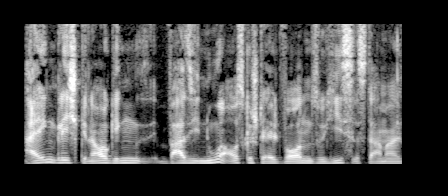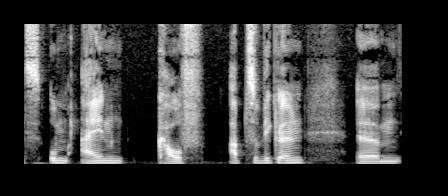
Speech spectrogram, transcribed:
Eigentlich genau ging, war sie nur ausgestellt worden, so hieß es damals, um einen Kauf abzuwickeln, ähm,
